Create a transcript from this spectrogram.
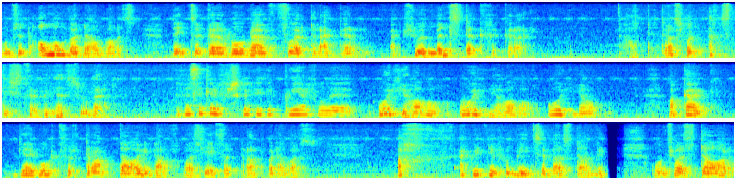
Ons het almal wat daar was, net 'n ronde voortrekker ek so minstuk gekry. Dit was fantasties geweest so. Dit was seker 'n verskriklike kleurvolle O ja, o ja, o ja. Maar kyk, jy word vertrap daai dag was jy vertrap want daar was Ag, ek weet nie hoe mense was daar nie. Ons was daar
